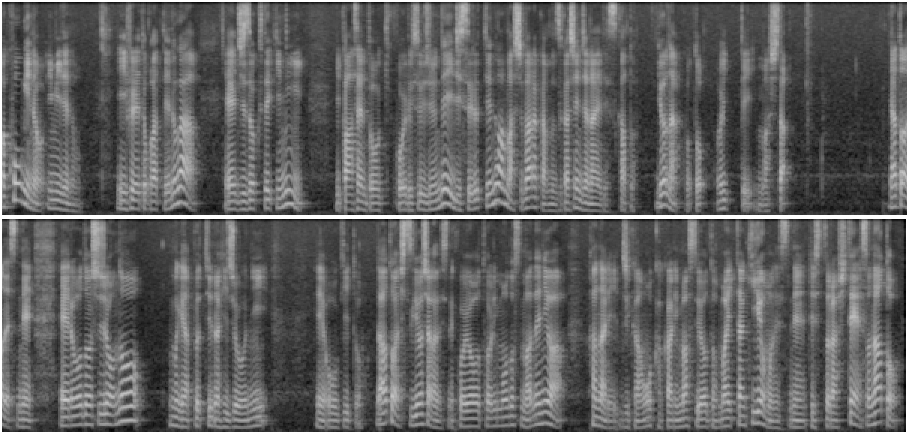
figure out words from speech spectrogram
まあ、抗議の意味でのインフレとかっていうのが、えー、持続的に2%を大きく超える水準で維持するっていうのは、まあ、しばらくは難しいんじゃないですかというようなことを言っていました。あとはですね、えー、労働市場のギャップっていうのは非常に大きいと。であとは失業者がですね雇用を取り戻すまでにはかなり時間をかかりますよと、まあ、一旦企業もですねリストラしてその後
